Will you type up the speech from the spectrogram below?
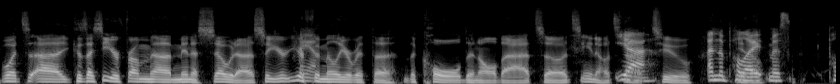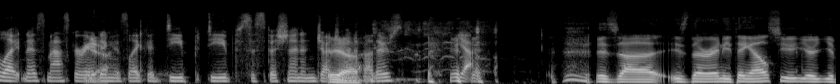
what's uh? Because I see you're from uh, Minnesota, so you're you're familiar with the the cold and all that. So it's you know it's Yeah. not too. and the politeness politeness masquerading Yeah. is like a deep, deep suspicion and judgment Yeah. of others. yeah. Is uh is there anything else you you're you,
